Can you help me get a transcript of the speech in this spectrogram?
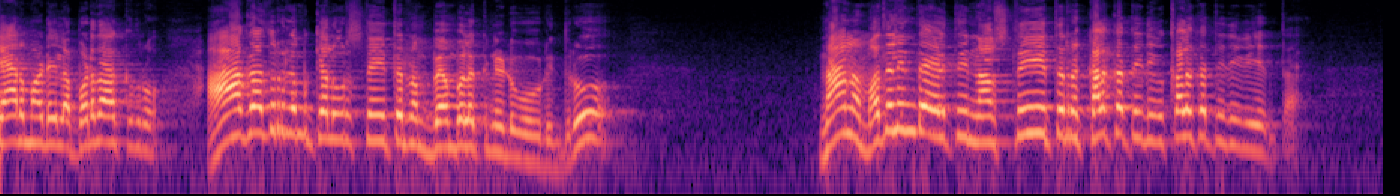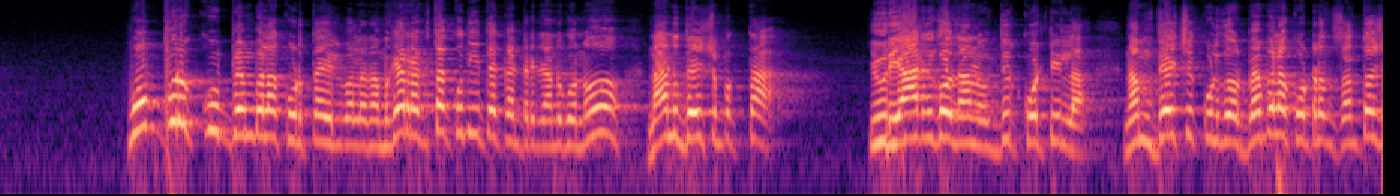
ಕ್ಯಾರ್ ಮಾಡಿಲ್ಲ ಬಡ್ದು ಹಾಕಿದ್ರು ಹಾಗಾದರೂ ನಮ್ಮ ಕೆಲವರು ಸ್ನೇಹಿತರು ನಮ್ಮ ಬೆಂಬಲಕ್ಕೆ ನೀಡುವವರಿದ್ದರು ನಾನು ಮೊದಲಿಂದ ಹೇಳ್ತೀನಿ, ನಾವು ಸ್ನೇಹಿತರನ್ನ ಕಳ್ಕತ್ತಿದ್ದೀವಿ ಕಳ್ಕತ್ತಿದ್ದೀವಿ ಅಂತ. ಒಬ್ಬರು ಕೂ ಬೆಂಬಲ ಕೊಡ್ತಾ ಇಲ್ವಲ್ಲ? ನಮಗೆ ರಕ್ತ ಕುದೀತೆ ಕಣ್ರಿ ನನಗೂ ನಾನು ದೇಶಭಕ್ತ. ಇವ್ರು ಯಾರಿಗೋ ನಾನು ಇದ್ರ ಕೊಟ್ಟಿಲ್ಲ. ನಮ್ಮ ದೇಶಕ್ಕೆ ಉಳಿದವ್ರು ಬೆಂಬಲ ಕೊಟ್ಟರೆ ಸಂತೋಷ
